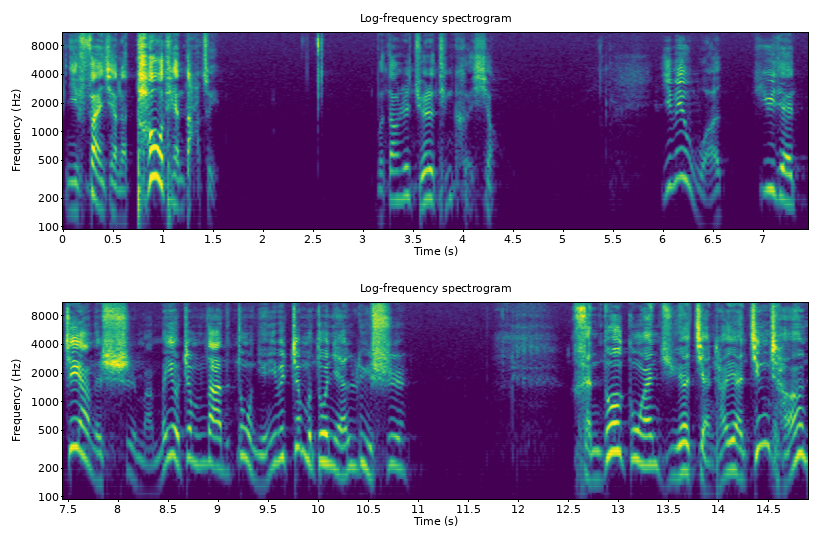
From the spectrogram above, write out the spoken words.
你犯下了滔天大罪。我当时觉得挺可笑。因为我遇见这样的事嘛，没有这么大的动静。因为这么多年律师，很多公安局啊、检察院经常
